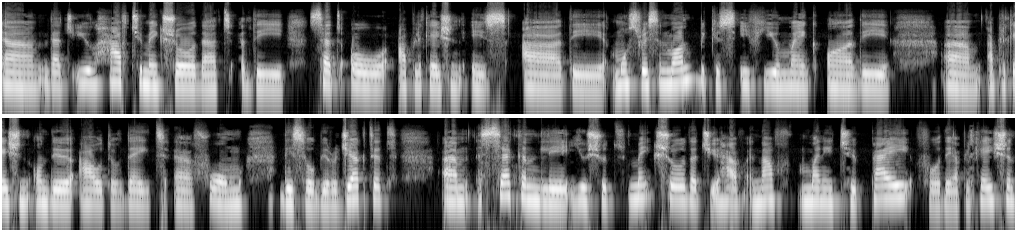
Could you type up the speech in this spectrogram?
um, that you have to make sure that the set O application is uh, the most recent one because if you make uh, the um, application on the out of date uh, form this will be rejected. Um, secondly you should make sure that you have enough money to pay for the application.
